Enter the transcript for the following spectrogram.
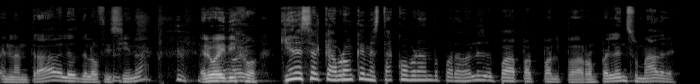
en la entrada de, la, oficina. El güey dijo, ¿quién es el cabrón que me está cobrando para darle, para, para, romperle en su madre?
